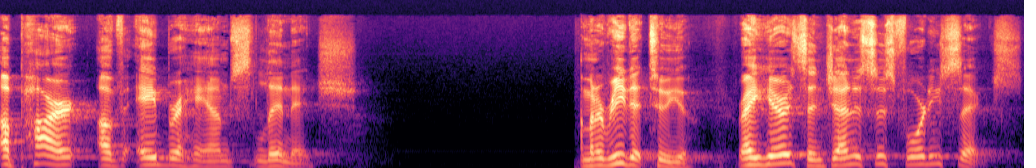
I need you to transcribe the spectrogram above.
a part of Abraham's lineage. I'm going to read it to you. Right here, it's in Genesis 46.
